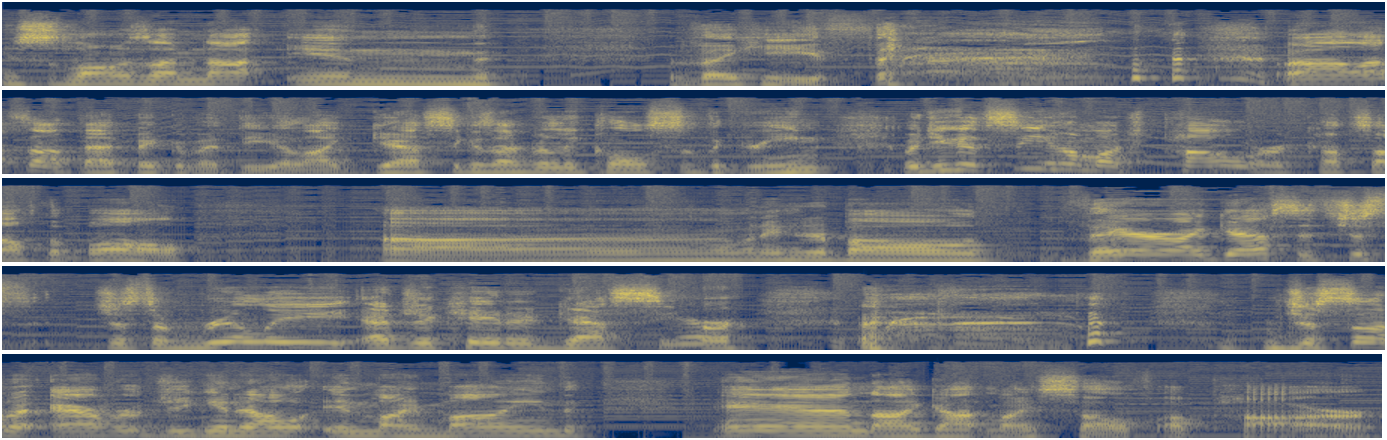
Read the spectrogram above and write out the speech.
as long as I'm not in the heath. Well, that's not that big of a deal, I guess, because I'm really close to the green. But you can see how much power it cuts off the ball. Uh, when I hit about there, I guess. It's just, just a really educated guess here. just sort of averaging it out in my mind. And I got myself a par.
